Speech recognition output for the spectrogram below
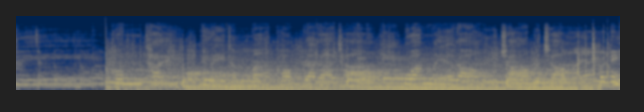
นายจำนงพร้อมคนไทย ด้วยธรรมะของพระราชา หวังให้เราชาวประชาอยู่ดี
